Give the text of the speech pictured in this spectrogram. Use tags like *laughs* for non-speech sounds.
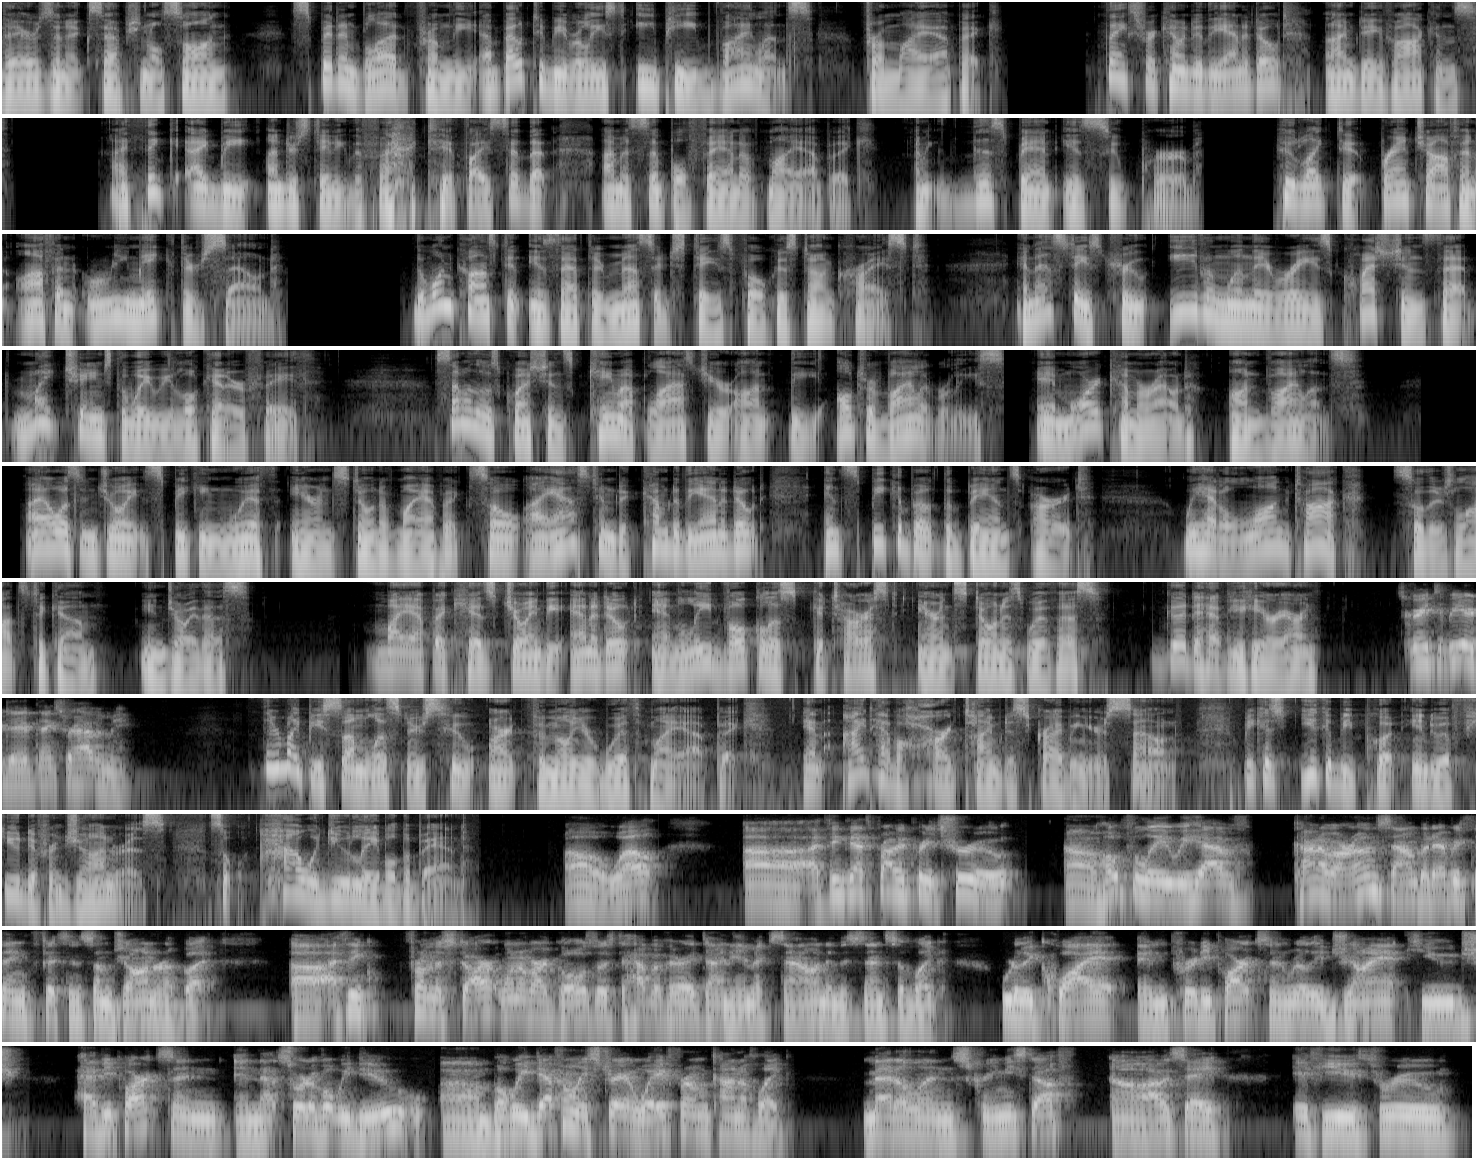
There's an exceptional song, Spit and Blood from the about to be released EP Violence from My Epic. Thanks for coming to The Antidote. I'm Dave Hawkins. I think I'd be understating the *laughs* fact if I said that I'm a simple fan of My Epic. I mean, this band is superb, who like to branch off and often remake their sound. The one constant is that their message stays focused on Christ. And that stays true even when they raise questions that might change the way we look at our faith. Some of those questions came up last year on the Ultraviolet release, and more come around on violence. I always enjoy speaking with Aaron Stone of My Epic, so I asked him to come to the antidote and speak about the band's art. We had a long talk, so there's lots to come. Enjoy this. My Epic has joined the antidote, and lead vocalist guitarist Aaron Stone is with us. Good to have you here, Aaron. It's great to be here, Dave. Thanks for having me. There might be some listeners who aren't familiar with My Epic, and I'd have a hard time describing your sound because you could be put into a few different genres. So, how would you label the band? Oh, well, uh, I think that's probably pretty true. Uh, hopefully, we have kind of our own sound, but everything fits in some genre. But uh, I think from the start, one of our goals was to have a very dynamic sound in the sense of like really quiet and pretty parts and really giant, huge, heavy parts, and and that's sort of what we do. Um, but we definitely stray away from kind of like metal and screamy stuff. Uh, I would say if you threw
